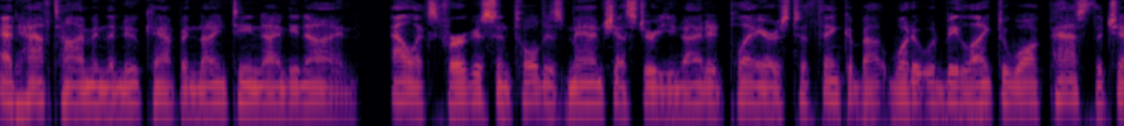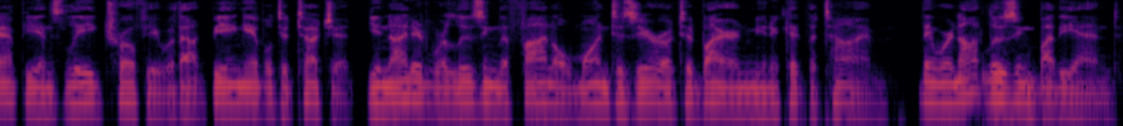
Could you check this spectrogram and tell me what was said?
At halftime in the Nou Camp in 1999, Alex Ferguson told his Manchester United players to think about what it would be like to walk past the Champions League trophy without being able to touch it. United were losing the final 1-0 to Bayern Munich at the time. They were not losing by the end.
